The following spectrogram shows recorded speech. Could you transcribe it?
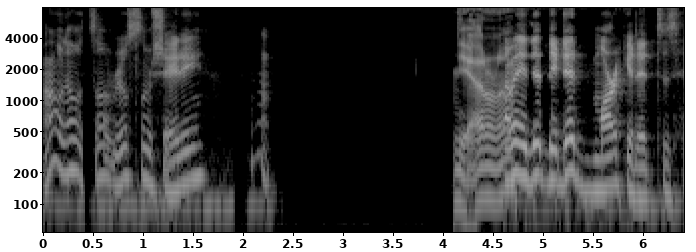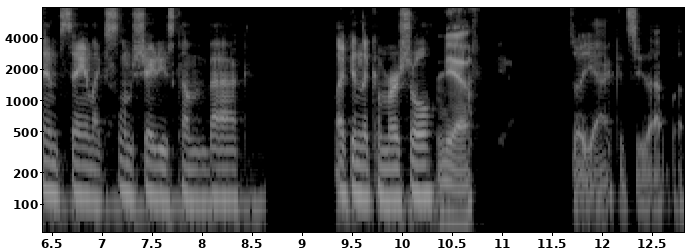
I don't know. It's not real Slim Shady. yeah, I don't know. I mean, they did, they did market it to him saying like Slim Shady's coming back, like in the commercial. yeah, So yeah, I could see that, but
